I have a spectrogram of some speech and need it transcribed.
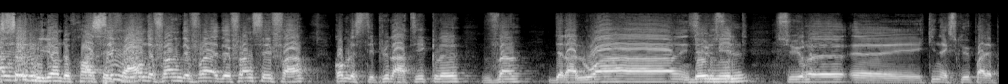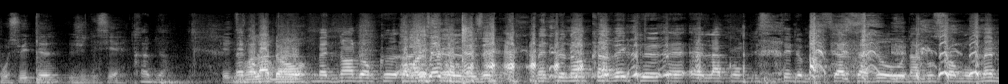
5 millions de francs CFA. 5 millions de francs, de, francs, de francs CFA, comme le stipule l'article 20 de la loi 2000 sur, euh, euh, qui n'exclut pas les poursuites judiciaires. Très bien. Et voilà donc, maintenant donc euh, maintenant qu'avec la complicité de Martial Cadeau, nous sommes au même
